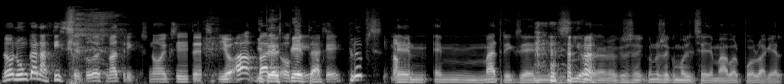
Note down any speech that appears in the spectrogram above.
No, nunca naciste, todo es Matrix, no existes. Y yo, ah, vale, te despiertas. Plups, en, Matrix, en Sion, no, sé, no sé cómo se llamaba el pueblo aquel.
